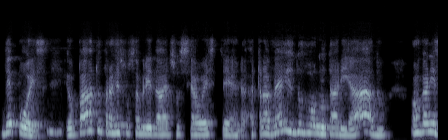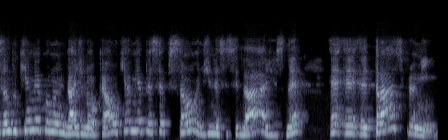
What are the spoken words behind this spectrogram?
depois, eu parto para a responsabilidade social externa através do voluntariado, organizando o que a minha comunidade local, o que a minha percepção de necessidades, né? é, é, é, traz para mim.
